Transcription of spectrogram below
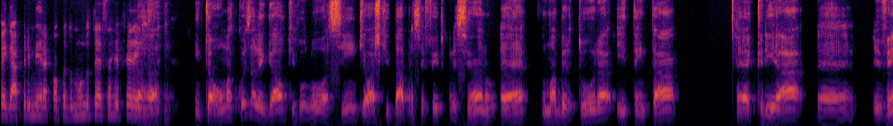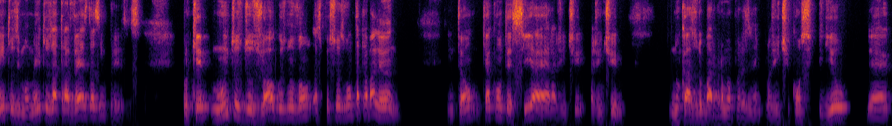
pegar a primeira Copa do Mundo ter essa referência. Uhum. Então, uma coisa legal que rolou assim, que eu acho que dá para ser feito para esse ano, é uma abertura e tentar é, criar é, eventos e momentos através das empresas, porque muitos dos jogos não vão, as pessoas vão estar trabalhando. Então, o que acontecia era a gente, a gente no caso do Bar Brahma, por exemplo, a gente conseguiu é,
